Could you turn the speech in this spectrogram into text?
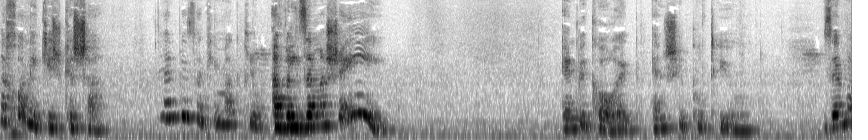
נכון, היא קשקשה. אין בזה כמעט כלום. אבל זה מה שהיא. אין ביקורת, אין שיפוטיות. זה מה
